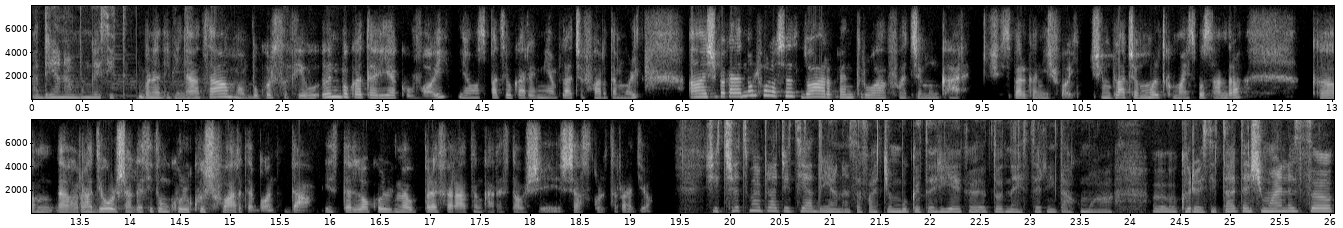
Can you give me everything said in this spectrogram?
Adriana, bun găsit! Bună dimineața! Mă bucur să fiu în bucătărie cu voi. E un spațiu care mie îmi place foarte mult și pe care nu-l folosesc doar pentru a face mâncare și sper că nici voi. Și îmi place mult, cum ai spus, Sandra, că radioul și-a găsit un culcuș foarte bun. Da, este locul meu preferat în care stau și, și ascult radio. Și ce-ți mai place ție, Adriana, să faci în bucătărie, că tot ne-ai stârnit acum uh, curiozitatea și mai ales uh,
